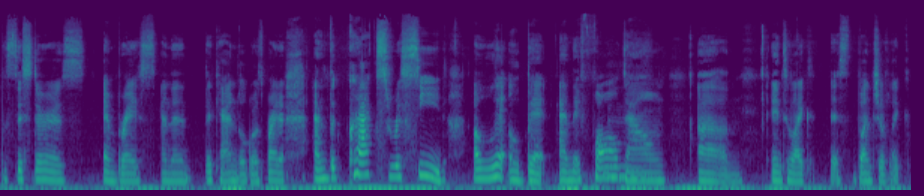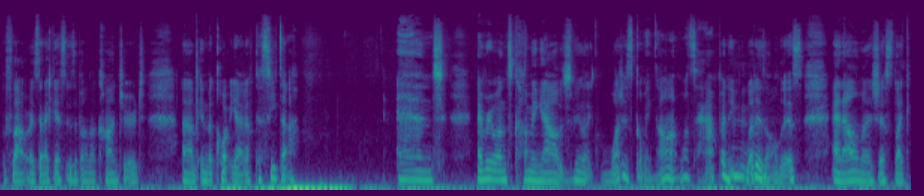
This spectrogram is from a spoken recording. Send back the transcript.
The sisters embrace, and then the candle grows brighter, and the cracks recede a little bit, and they fall down um, into like this bunch of like flowers that I guess Isabela conjured um, in the courtyard of Casita and everyone's coming out just being like what is going on? What's happening? What is mm-hmm. all this? And alma is just like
